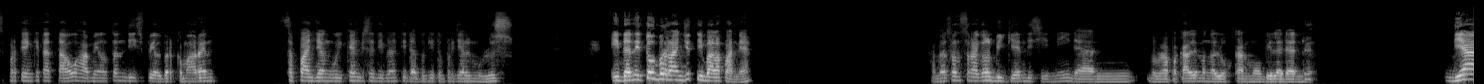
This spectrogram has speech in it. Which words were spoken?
seperti yang kita tahu Hamilton di Spielberg kemarin sepanjang weekend bisa dibilang tidak begitu berjalan mulus. Dan itu berlanjut di balapannya. Hamilton struggle begin di sini dan beberapa kali mengeluhkan mobilnya dan Ya. dia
